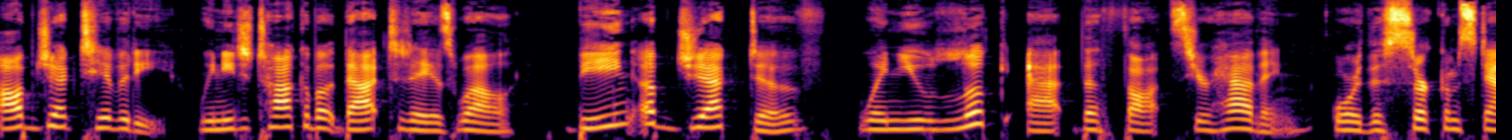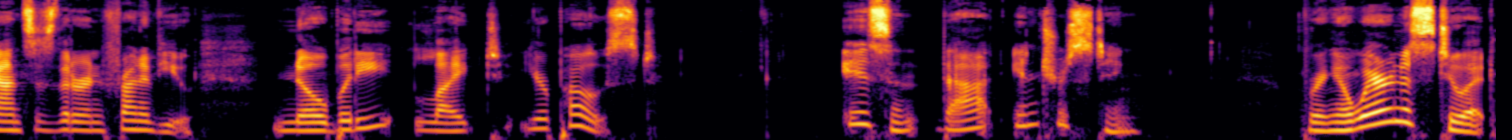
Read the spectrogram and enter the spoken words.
Objectivity. We need to talk about that today as well. Being objective when you look at the thoughts you're having or the circumstances that are in front of you. Nobody liked your post. Isn't that interesting? Bring awareness to it.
